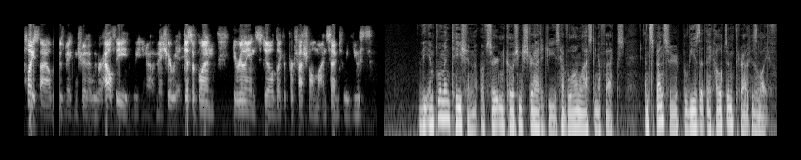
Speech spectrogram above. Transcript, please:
play style, but it was making sure that we were healthy. We, you know, made sure we had discipline. He really instilled like a professional mindset into the youth. The implementation of certain coaching strategies have long-lasting effects, and Spencer believes that they helped him throughout his life.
